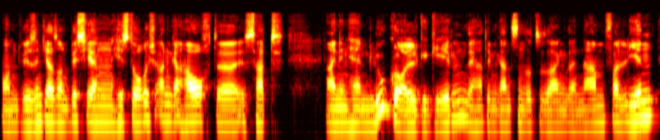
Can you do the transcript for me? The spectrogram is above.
Und wir sind ja so ein bisschen historisch angehaucht. Äh, es hat einen Herrn Lugol gegeben. Der hat dem Ganzen sozusagen seinen Namen verliehen.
